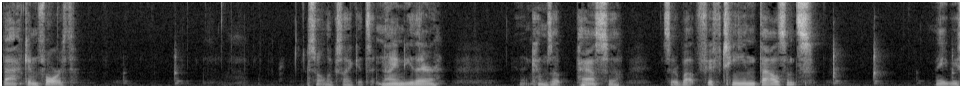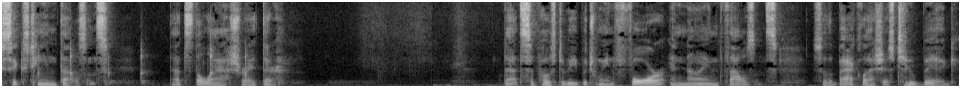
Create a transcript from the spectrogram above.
back and forth. So it looks like it's at 90 there. And it comes up past, so at about 15 thousandths, maybe 16 thousandths. That's the lash right there. That's supposed to be between 4 and 9 thousandths. So the backlash is too big.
